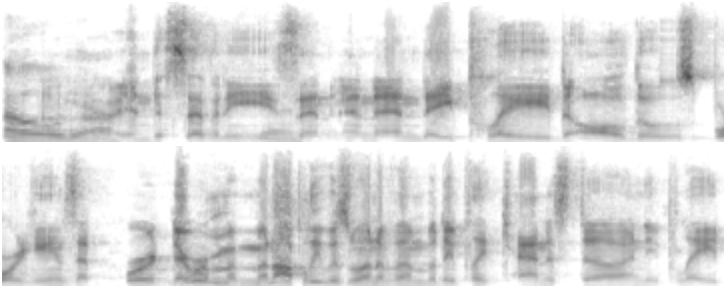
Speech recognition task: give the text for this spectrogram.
Oh uh, yeah. in the 70s, and, and, and they played all those board games that were there. Were Monopoly was one of them, but they played Canasta and they played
